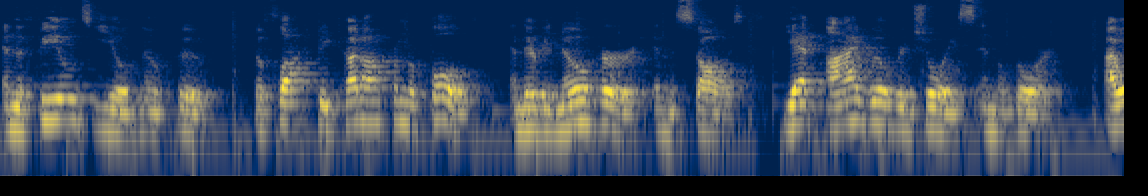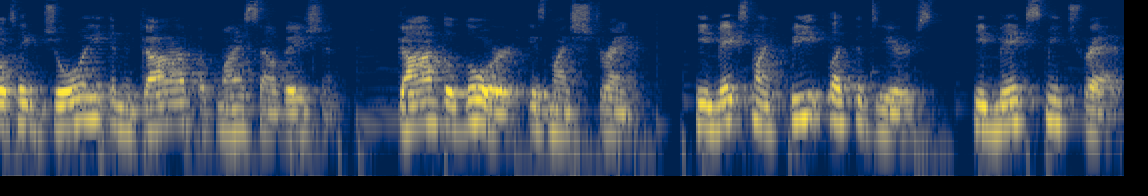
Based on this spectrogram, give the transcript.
and the fields yield no food, the flock be cut off from the fold, and there be no herd in the stalls. Yet I will rejoice in the Lord. I will take joy in the God of my salvation. God the Lord is my strength. He makes my feet like the deer's. He makes me tread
